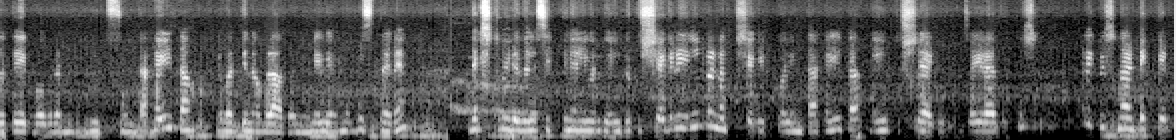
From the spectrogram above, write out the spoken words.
ಜೊತೆ ಇರುವವರನ್ನು ಪ್ರೀತಿಸಿ ಅಂತ ಹೇಳ್ತಾ ಇವತ್ತಿನ ಅನ್ನು ಹೇಗೆ ಮುಗಿಸ್ತೇನೆ. ನೆಕ್ಸ್ಟ್ ವಿಡಿಯೋದಲ್ಲಿ ಸಿಗ್ತೀನಿ. ಇವರಿಗೆ ಎಲ್ಲರೂ ಖುಷಿಯಾಗಿರಿ ಎಲ್ಲರನ್ನ ಖುಷಿಯಾಗಿ ಇಟ್ಕೊಳ್ಳಿ ಅಂತ ಹೇಳ್ತಾ, ನೀವು ಖುಷಿಯಾಗಿ. ಜೈರಾಜ್ ಖುಷಿ Hare Krishna. Take care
